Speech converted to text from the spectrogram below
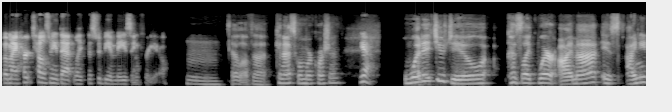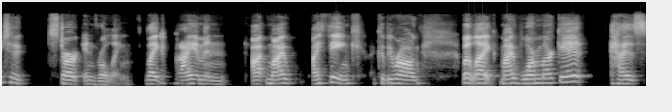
but my heart tells me that like this would be amazing for you. Hmm, I love that. Can I ask one more question? Yeah. What did you do? Because like where I'm at is I need to start enrolling. Like mm-hmm. I am in I, my I think I could be wrong, but like my warm market has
